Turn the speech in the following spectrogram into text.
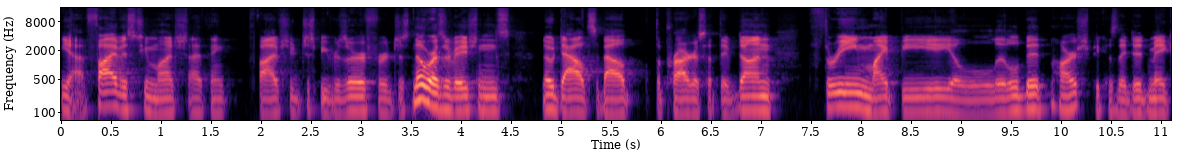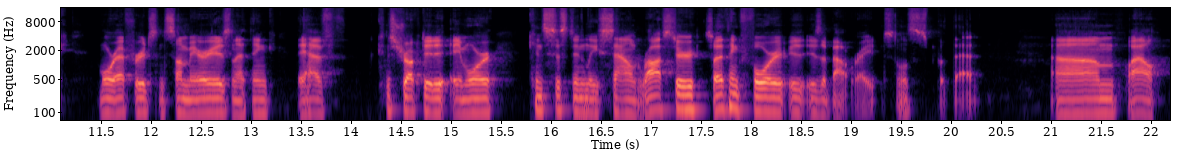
yeah, five is too much. I think five should just be reserved for just no reservations, no doubts about the progress that they've done. Three might be a little bit harsh because they did make more efforts in some areas, and I think they have constructed a more consistently sound roster. So I think four is, is about right. So let's put that. Um, wow,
